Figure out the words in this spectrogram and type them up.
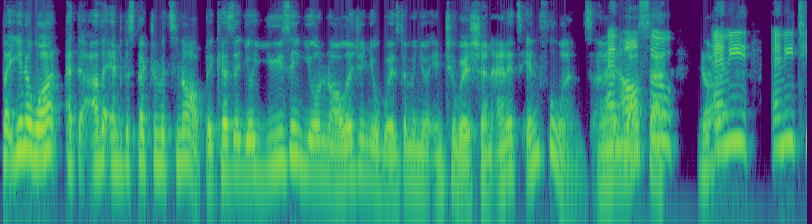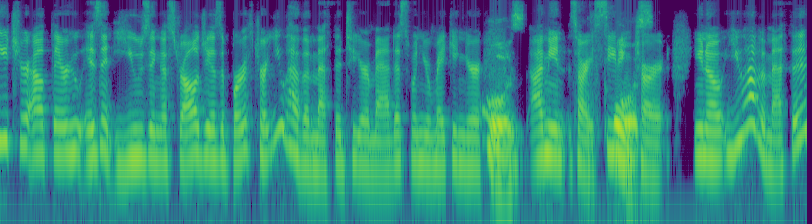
but you know what? At the other end of the spectrum, it's not because you're using your knowledge and your wisdom and your intuition and its influence. And, and also you any any teacher out there who isn't using astrology as a birth chart, you have a method to your madness when you're making your I mean, sorry, seating chart. You know, you have a method.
